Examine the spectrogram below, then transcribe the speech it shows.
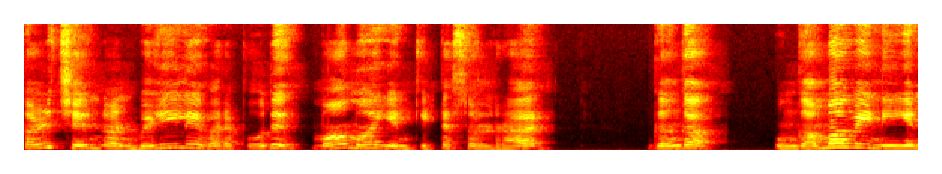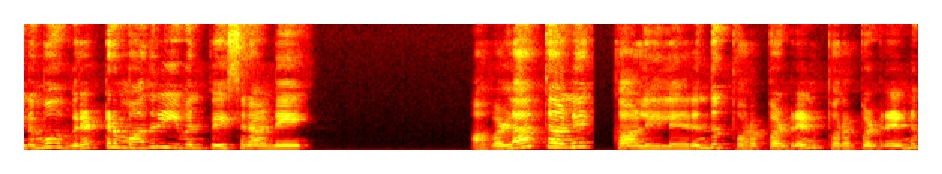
கழிச்சு நான் வெளியிலே வரப்போது மாமா என்கிட்ட சொல்றார். கங்கா உங்க அம்மாவை நீ என்னமோ விரட்டுற மாதிரி இவன் பேசுறானே. அவளா தானே காலையில இருந்து புறப்படுறேன் புறப்படுறேன்னு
